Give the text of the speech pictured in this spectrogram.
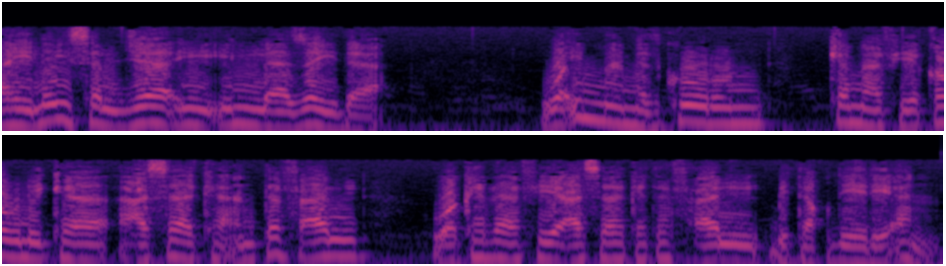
أي ليس الجائي إلا زيدا. وإما مذكور كما في قولك عساك أن تفعل وكذا في عساك تفعل بتقدير أن.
